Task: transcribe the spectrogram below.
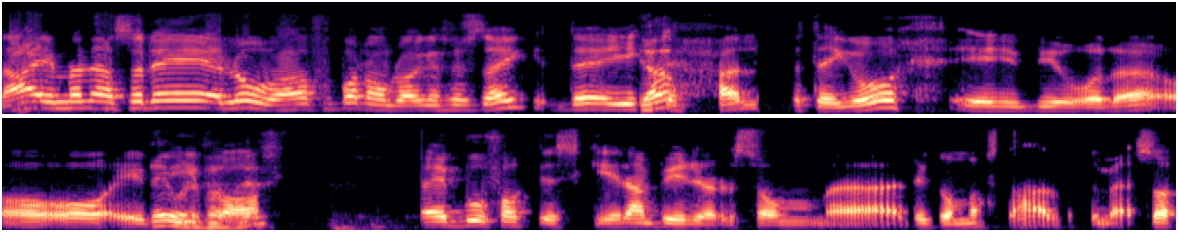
Nei, men altså, det er lov å være forbanna om dagen, syns jeg. Det gikk Ja. til helvete i går i byrådet og, og i faktisk. Jeg bor faktisk i den bydelen som uh, det går mest til helvete med. Så,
